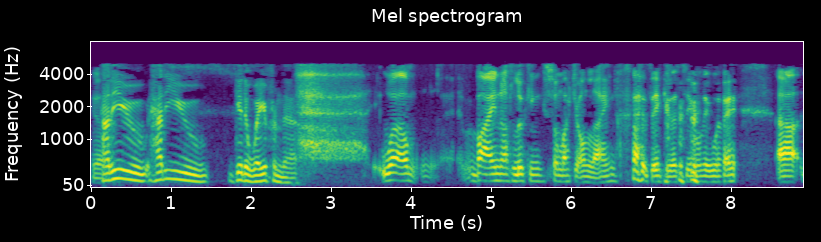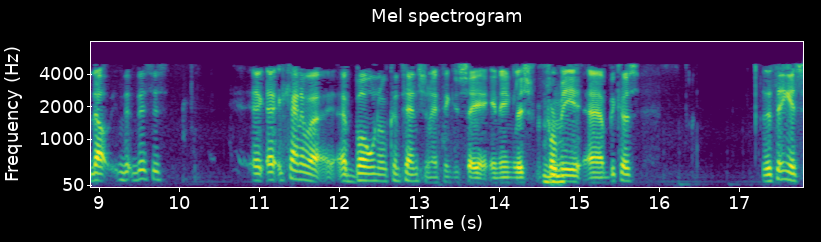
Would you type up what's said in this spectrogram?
Yeah. How do you how do you get away from that? Well, by not looking so much online, I think that's the only way. Uh, now, th- this is a, a kind of a, a bone of contention, I think you say in English, for Mhm. me, uh, because the thing is,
